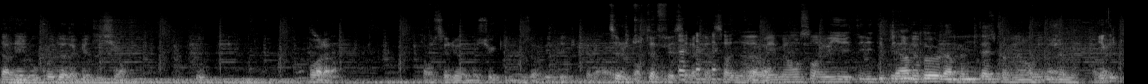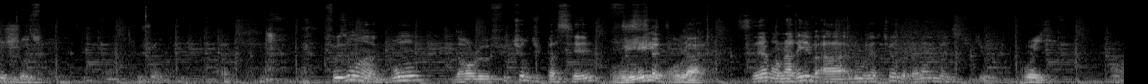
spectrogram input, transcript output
dans les locaux de répétition. Voilà. Donc c'est le monsieur qui nous a embêtés tout à l'heure. C'est le tout à fait, c'est la personne. euh, Voilà. oui, mais on sent, oui, il était, il était C'est un peu la même tête, mais on jamais. Il y a quelque chose. Toujours. Faisons un bond dans le futur du passé. Oui, oula, C'est-à-dire, on arrive à l'ouverture de Align My Studio. oui. Voilà.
